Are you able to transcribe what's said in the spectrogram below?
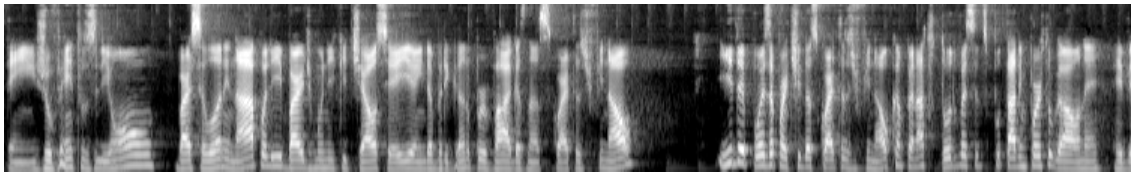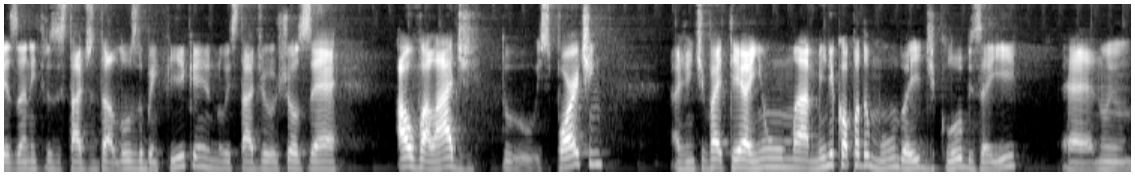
tem Juventus Lyon, Barcelona e Napoli, Bayern de Munique e Chelsea aí ainda brigando por vagas nas quartas de final. E depois, a partir das quartas de final, o campeonato todo vai ser disputado em Portugal, né? Revezando entre os estádios da Luz do Benfica no estádio José Alvalade do Sporting. A gente vai ter aí uma mini Copa do Mundo aí de clubes aí. É, num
